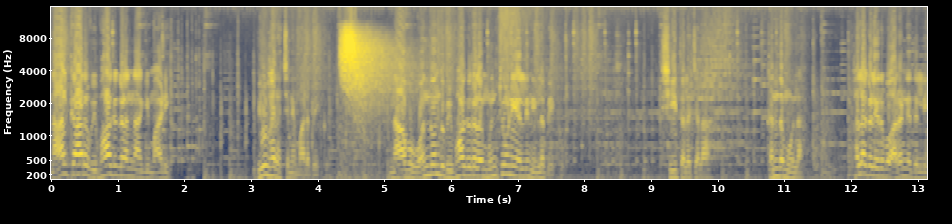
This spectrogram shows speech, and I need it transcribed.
ನಾಲ್ಕಾರು ವಿಭಾಗಗಳನ್ನಾಗಿ ಮಾಡಿ ವ್ಯೂಹ ರಚನೆ ಮಾಡಬೇಕು. ನಾವು ಒಂದೊಂದು ವಿಭಾಗಗಳ ಮುಂಚೂಣಿಯಲ್ಲಿ ನಿಲ್ಲಬೇಕು. ಶೀತಲ ಜಲ, ಕಂದಮೂಲ, ಫಲಗಳಿರುವ ಅರಣ್ಯದಲ್ಲಿ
